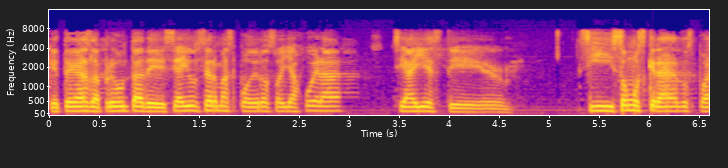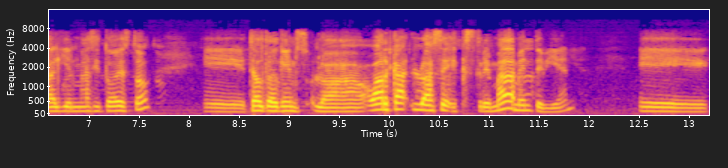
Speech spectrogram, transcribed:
Que te hagas la pregunta de si hay un ser más poderoso allá afuera, si hay este, si somos creados por alguien más y todo esto. Eh, Telltale Games lo abarca, lo hace extremadamente bien. Eh,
